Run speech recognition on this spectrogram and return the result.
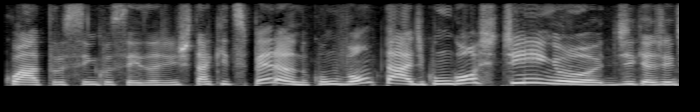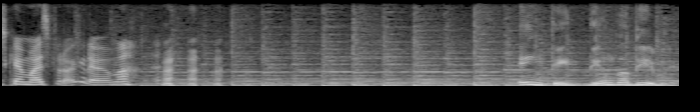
456. A gente está aqui te esperando, com vontade, com gostinho de que a gente quer mais programa. Entendendo a Bíblia,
